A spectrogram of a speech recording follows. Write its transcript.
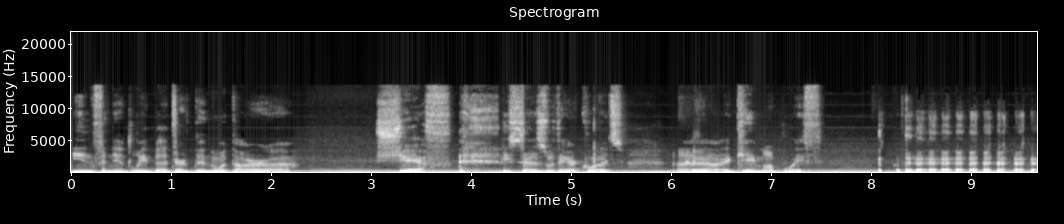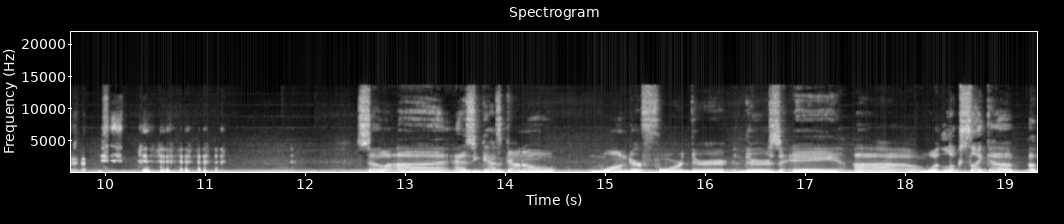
infinitely better than what our uh, chef, he says with air quotes, uh, came up with. So, uh, as you guys gonna wander forward, there there's a uh, what looks like a, a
